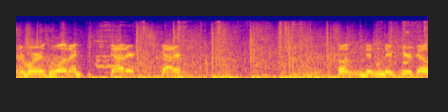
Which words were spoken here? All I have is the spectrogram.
There more is one. I got her. Got her. Going good in there, Kiriko.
